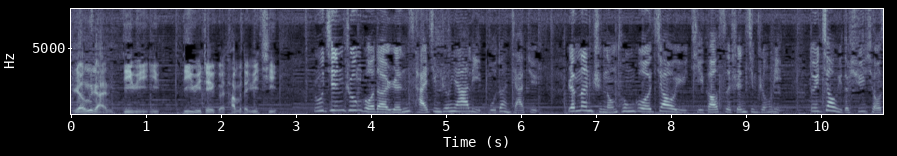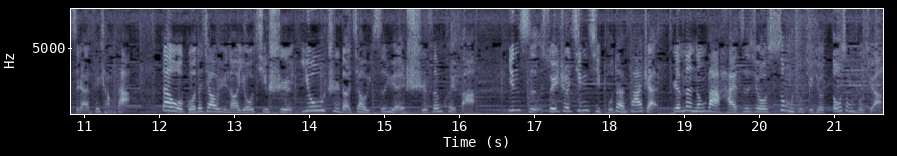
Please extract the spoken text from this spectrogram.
仍然低于一低于这个他们的预期。如今中国的人才竞争压力不断加剧，人们只能通过教育提高自身竞争力，对教育的需求自然非常大。但我国的教育呢，尤其是优质的教育资源十分匮乏。因此，随着经济不断发展，人们能把孩子就送出去就都送出去啊！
